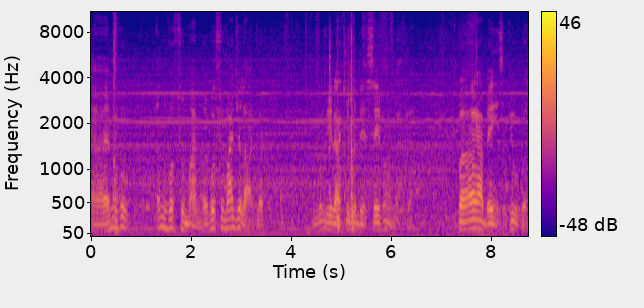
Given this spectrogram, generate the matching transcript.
Ah, eu não vou, eu não vou filmar não, eu vou filmar de lá agora. Eu vou virar aqui, vou descer e vou andar. tá? Parabéns, viu, Vano?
